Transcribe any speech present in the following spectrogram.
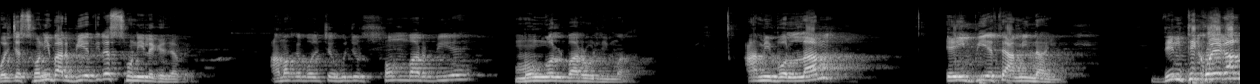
বলছে, শনিবার বিয়ে দিলে শনি লেগে যাবে। আমাকে বলছে, হুজুর, সোমবার বিয়ে, মঙ্গলবার অলিমা। আমি বললাম, এই বিয়েতে আমি নাই। দিন ঠিক হয়ে গেল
